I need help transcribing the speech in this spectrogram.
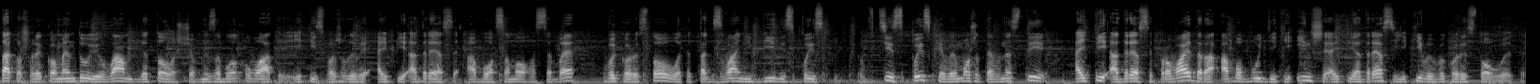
Також рекомендую вам для того, щоб не заблокувати якісь важливі IP-адреси або самого себе, використовувати так звані білі списки. В ці списки ви можете внести IP-адреси провайдера або будь-які інші IP-адреси, які ви використовуєте.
